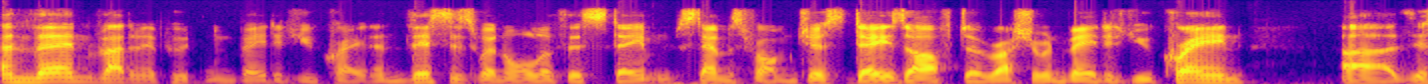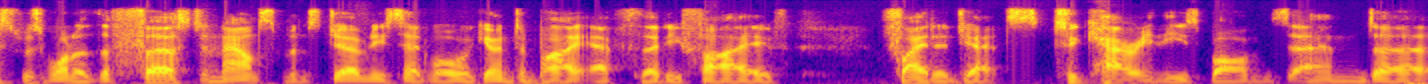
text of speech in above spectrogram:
and then Vladimir Putin invaded Ukraine. And this is when all of this stem, stems from. Just days after Russia invaded Ukraine uh, this was one of the first announcements. Germany said well we're going to buy F-35 fighter jets to carry these bombs. And uh,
